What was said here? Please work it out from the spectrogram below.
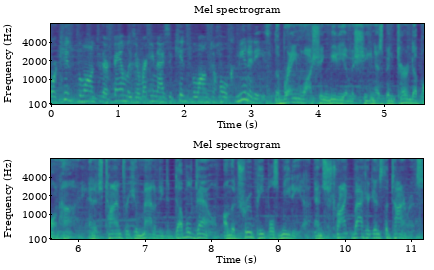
or kids belong to their families and recognize that kids belong to whole communities. The brainwashing media machine has been turned up on high, and it's time for humanity to double down on the true people's media and strike back against the tyrants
